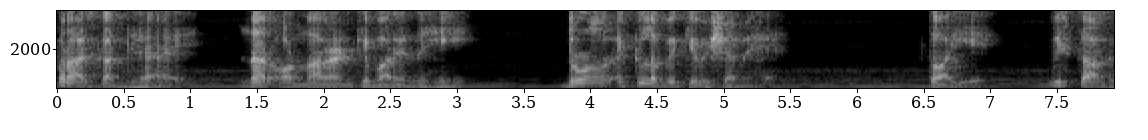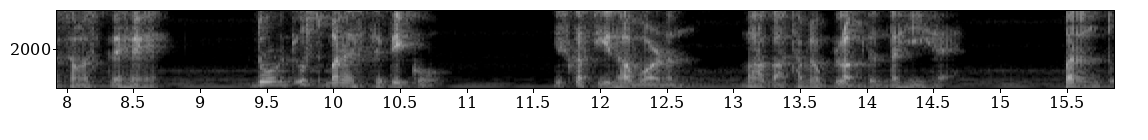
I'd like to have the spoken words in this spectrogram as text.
पर आज का अध्याय नर और नारायण के बारे नहीं, द्रोण और एकलव्य के विषय में है। तो आइए विस्तार से समझते हैं द्रोण की उस मन स्थिति को। जिसका सीधा वर्णन महागाथा में उपलब्ध नहीं है। परंतु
